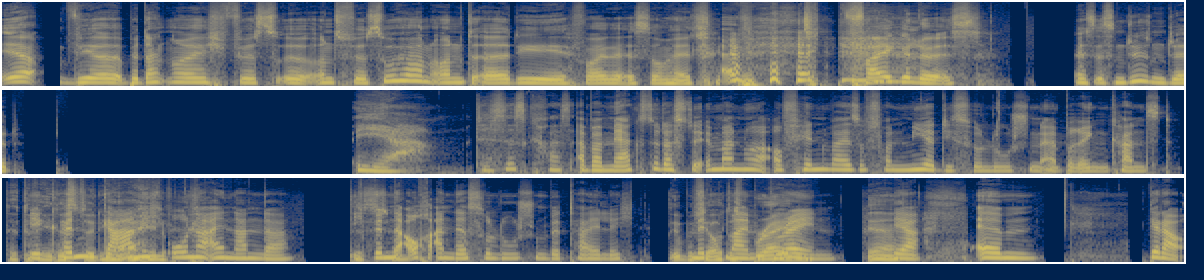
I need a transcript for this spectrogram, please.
ja, wir bedanken euch fürs äh, uns fürs Zuhören und äh, die Folge ist somit Fall gelöst. Es ist ein Düsenjet. ja, das ist krass. Aber merkst du, dass du immer nur auf Hinweise von mir die Solution erbringen kannst? Wir können gar ein. nicht ohne einander. Ich bin auch an der Solution beteiligt. Du bist mit ja auch das meinem Brain. Brain. Ja. Ja. Ähm, genau.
